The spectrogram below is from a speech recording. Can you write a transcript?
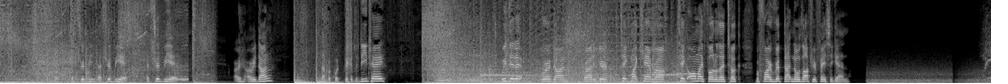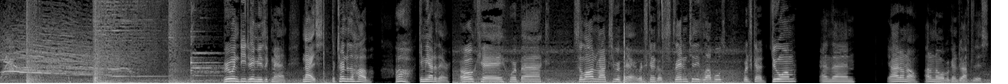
That should be. That should be it. That should be it. Are Are we done? Snap a quick pick of the DJ. We did it. We're done. We're out of here. Take my camera. Take all my photos I took before I rip that nose off your face again. Ruined DJ Music Man. Nice. Return to the hub. Oh, get me out of there. Okay, we're back. Salon Roxy Repair. We're just gonna go straight into these levels. We're just gonna do them, and then, yeah, I don't know. I don't know what we're gonna do after this.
